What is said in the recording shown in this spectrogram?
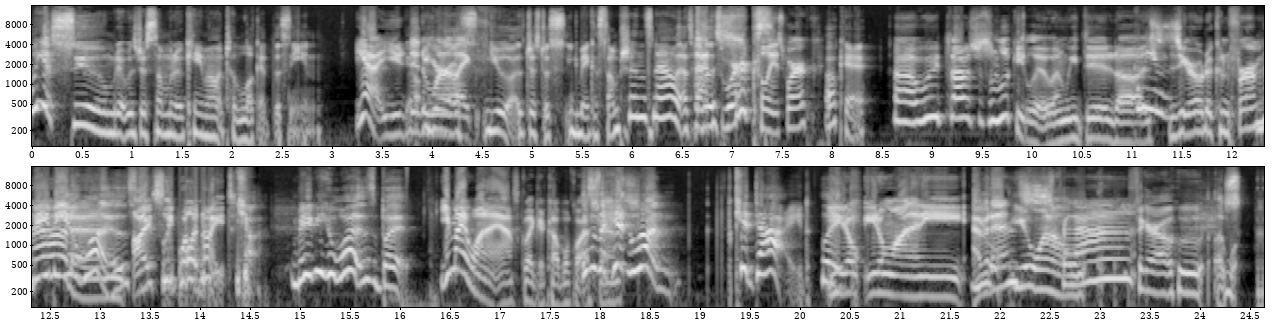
"We assumed it was just someone who came out to look at the scene." Yeah, you didn't want to like you uh, just ass- you make assumptions now. That's, how that's this works. Police work. Okay. Uh, we thought it was just a looky loo, and we did uh, mean, zero to confirm maybe that. it was. I sleep well at night. Yeah, maybe it was, but You might want to ask like a couple questions. this questions. is a hit and run. Kid died. Like you don't you don't want any evidence You, want to figure out who? Uh, wh-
